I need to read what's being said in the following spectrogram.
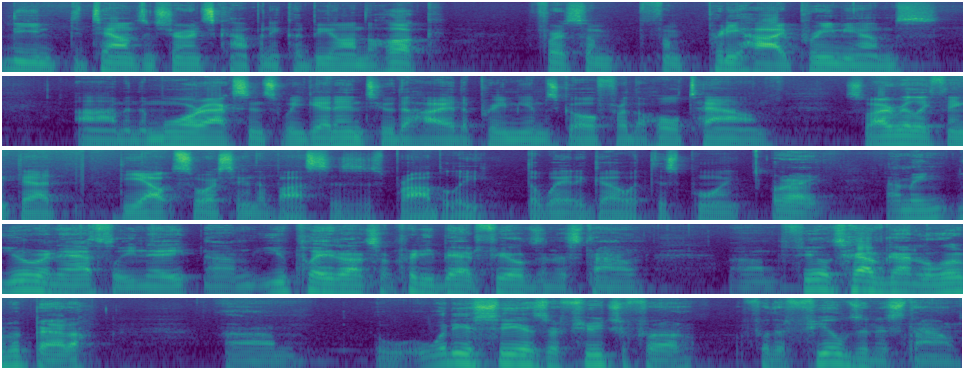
the, the town's insurance company could be on the hook for some from pretty high premiums, um, and the more accidents we get into, the higher the premiums go for the whole town. So I really think that the outsourcing of the buses is probably the way to go at this point. Right. I mean, you're an athlete, Nate. Um, you played on some pretty bad fields in this town. Um, fields have gotten a little bit better. Um, what do you see as a future for, for the fields in this town?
